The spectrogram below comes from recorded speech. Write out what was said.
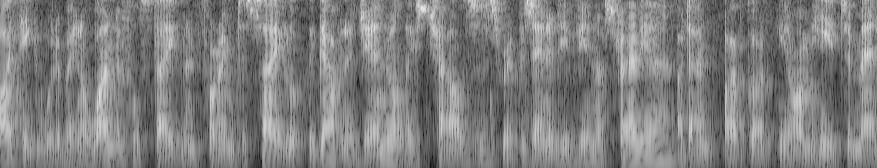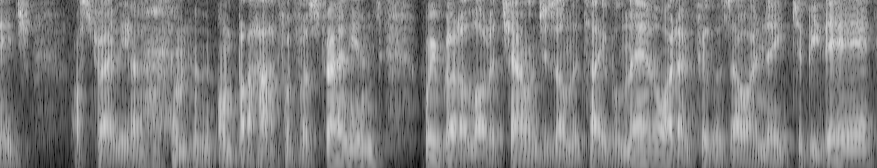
I think it would have been a wonderful statement for him to say, look, the Governor General is Charles's representative in Australia. I don't, I've got, you know, I'm here to manage Australia on, on, behalf of Australians. We've got a lot of challenges on the table now. I don't feel as though I need to be there.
